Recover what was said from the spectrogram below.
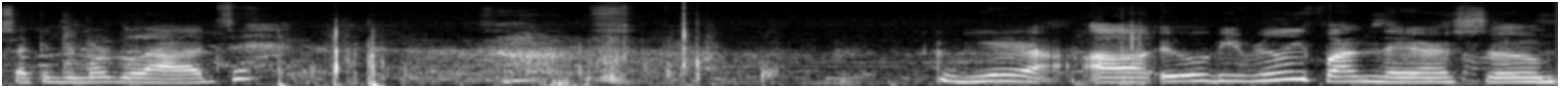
so I can do more vlogs. Yeah, uh, it will be really fun there. So,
